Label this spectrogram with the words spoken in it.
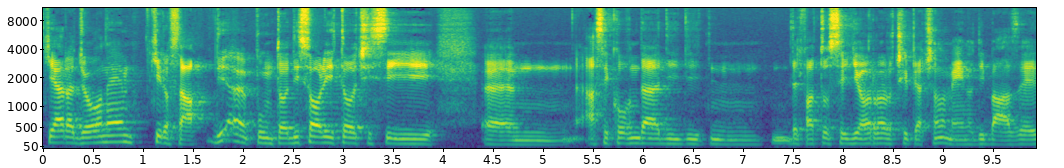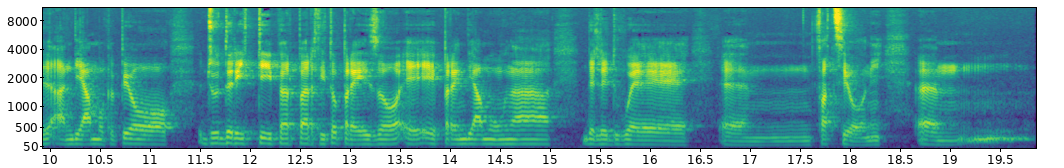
Chi ha ragione? Chi lo sa. Di, appunto, di solito ci si... Ehm, a seconda di, di, del fatto se gli horror ci piacciono o meno, di base andiamo proprio giù dritti per partito preso e, e prendiamo una delle due ehm, fazioni. Ehm,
